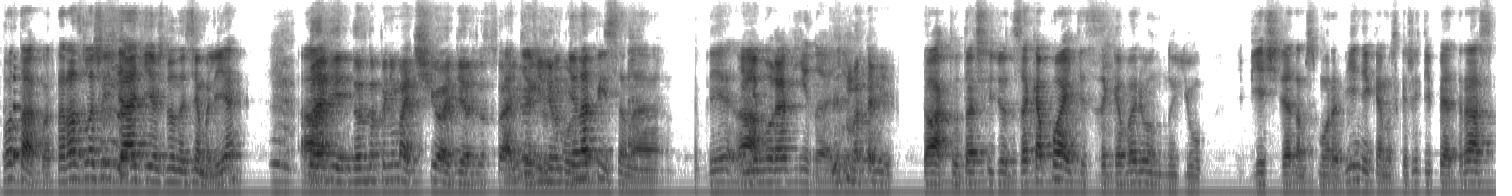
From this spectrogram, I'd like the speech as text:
Вот так вот. Разложите одежду на земле. А, Подожди, нужно понимать, чью одежду, свою одежду или не написано. Или- Или а, муравьиную одежду. Так, тут дальше идет. Закопайте заговоренную вещь рядом с муравейником и скажите пять раз,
